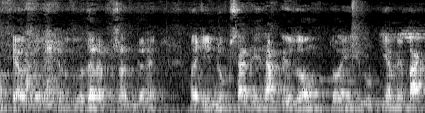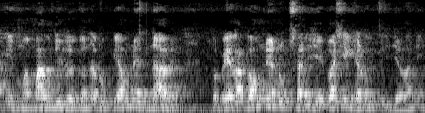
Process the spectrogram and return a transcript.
નથી આવતો એટલે ખેડૂત વધારે પસંદ કરે. હજી નુકસાની થતી હોય તો તો એ રૂપિયા મેં બાકી માલ દીધો તો રૂપિયા અમને જ ના આવે. તો પહેલાં તો અમને નુકસાની જાય પછી ખેડૂતની જવાની.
